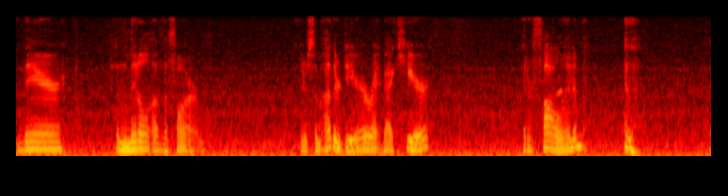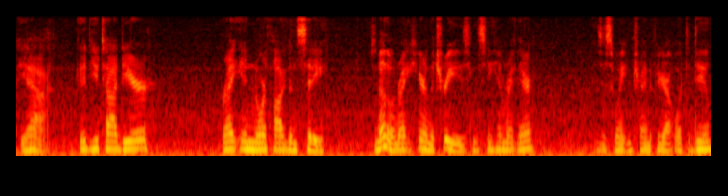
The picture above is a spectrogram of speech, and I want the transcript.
there in the middle of the farm. There's some other deer right back here that are following him. but yeah, good Utah deer right in North Ogden City. There's another one right here in the trees. You can see him right there. He's just waiting, trying to figure out what to do.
